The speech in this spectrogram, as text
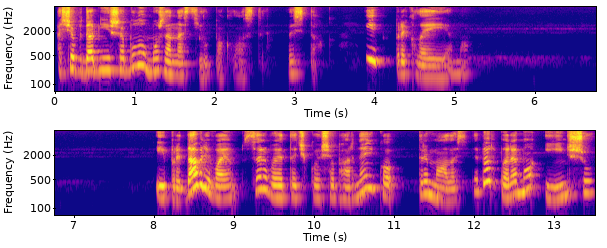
а щоб давніше було, можна на стіл покласти. Ось так. І приклеюємо. І придавлюємо серветочкою, щоб гарненько трималась. Тепер беремо іншу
